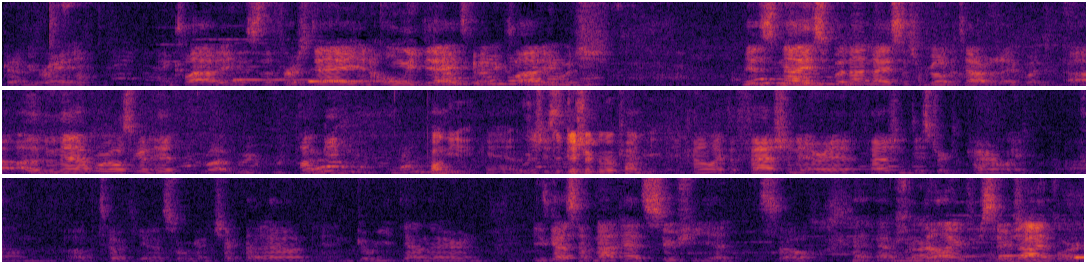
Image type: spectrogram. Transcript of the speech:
going to be rainy and cloudy. This is the first day and only day it's going to be cloudy, which is nice, but not nice since we're going to the tower today. But uh, other than that, we're also going to hit what, Roppongi, Roppongi, yeah, the, the district of Roppongi. kind of like the fashion area, fashion district apparently um, of Tokyo. So we're going to check that out and go eat down there. And these guys have not had sushi yet, so we're dying for sushi. We're dying for it.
